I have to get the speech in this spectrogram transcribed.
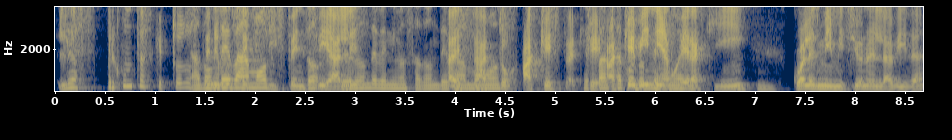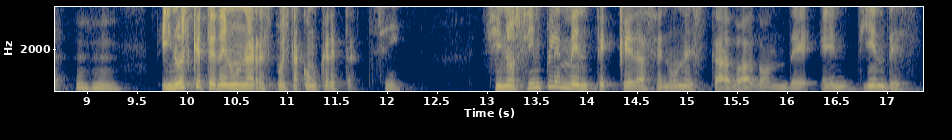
Las preguntas que todos ¿A dónde tenemos existenciales. ¿De dónde venimos? ¿A dónde Ah, vamos? Exacto. ¿A qué, está- ¿Qué qué- pasa a qué te vine a hacer aquí? ¿Cuál es mi misión en la vida? Y no es que te den una respuesta concreta, Sí. sino simplemente quedas en un estado a donde entiendes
